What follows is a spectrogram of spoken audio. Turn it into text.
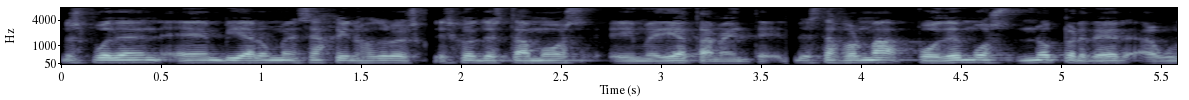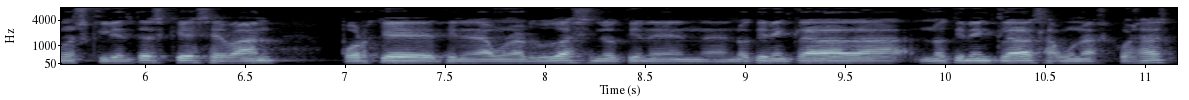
nos pueden enviar un mensaje y nosotros les contestamos inmediatamente. De esta forma podemos no perder algunos clientes que se van porque tienen algunas dudas y no tienen, no tienen, clara, no tienen claras algunas cosas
